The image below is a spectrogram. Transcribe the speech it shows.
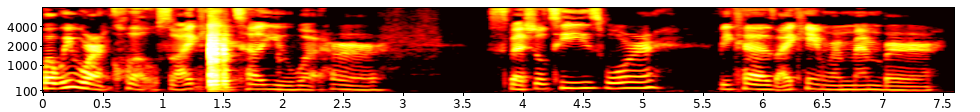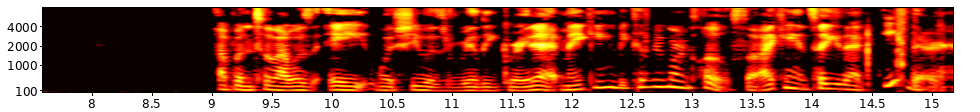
but we weren't close, so I can't tell you what her specialties were because I can't remember up until I was eight what she was really great at making because we weren't close. So I can't tell you that either.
